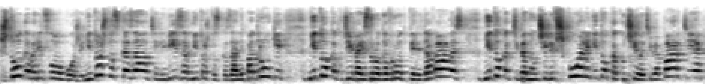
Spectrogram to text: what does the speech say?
Что говорит Слово Божье? Не то, что сказал телевизор, не то, что сказали подруги, не то, как у тебя из рода в род передавалось, не то, как тебя научили в школе, не то, как учила тебя партия,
